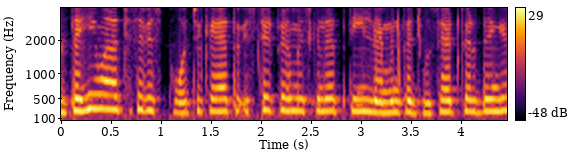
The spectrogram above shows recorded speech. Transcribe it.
और दही हमारा अच्छे से विस्प हो चुका है तो इस स्टेज पे हम इसके अंदर तीन लेमन का जूस ऐड कर देंगे।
